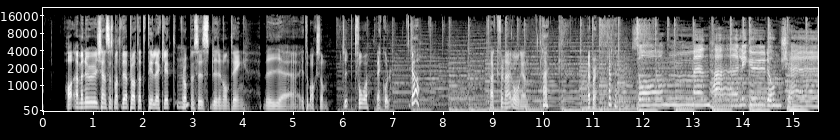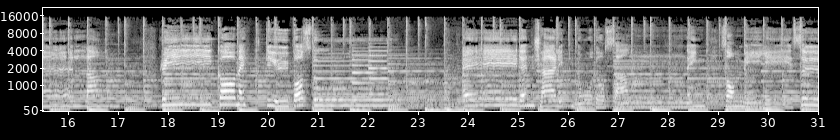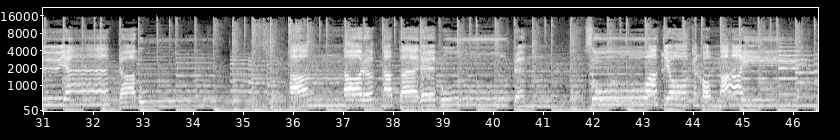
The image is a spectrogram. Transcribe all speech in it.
Ja, men nu känns det som att vi har pratat tillräckligt. Mm. Förhoppningsvis blir det någonting. Vi eh, är tillbaka om typ två veckor. Ja, Tack för den här gången. tack. Hej på dig. Som en en härlig gudomskälla. Rik och mäktig, djup och stor. Är den kärlek, nåd och sanning som i har öppnat så att jag kan komma in.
